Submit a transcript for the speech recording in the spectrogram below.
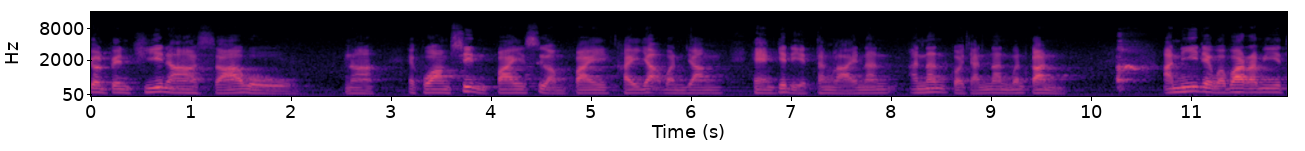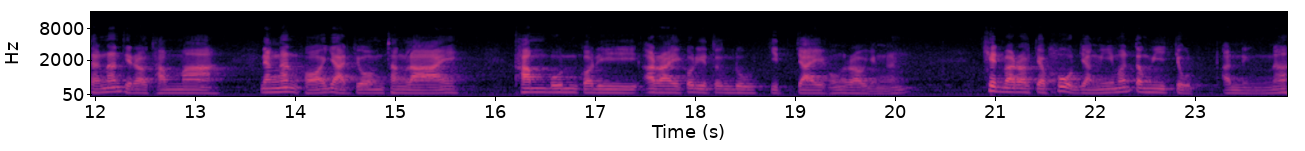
จนเป็นขีนาสาโว นะไอ้ความสิ้นไปเสื่อมไปไขยะบัญญังแห่งกิเลสทั้งหลายนั้น อันนั้นก็ฉันนั้นเหมือนกัน อันนี้เรียกว่าบารมีทั้งนั้นที่เราทำมา ดังนั้นขอญาติโยมทั้งหลายทำบุญก็ดีอะไรก็ดีต้องดูจิตใจของเราอย่างนั้น เช่นว่าเราจะพูดอย่างนี้มันต้องมีจุดอันหนึ่งนะ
